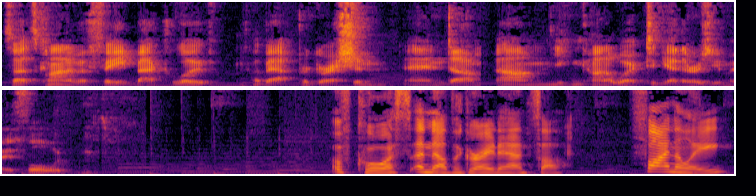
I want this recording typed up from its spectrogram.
So it's kind of a feedback loop about progression, and um, um, you can kind of work together as you move forward. Of course, another great answer. Finally,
